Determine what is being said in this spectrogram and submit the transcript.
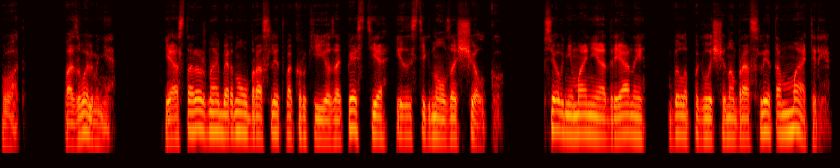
Вот. Позволь мне. Я осторожно обернул браслет вокруг ее запястья и застегнул защелку. Все внимание Адрианы было поглощено браслетом матери,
